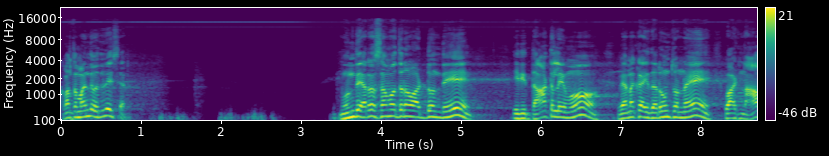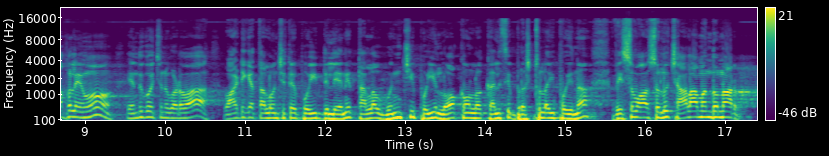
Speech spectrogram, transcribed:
కొంతమంది వదిలేశారు. ముందు ఎర్ర సముద్రం అడ్డుంది. ఇది దాటలేము. వెనక ఇది అరుగుతున్నాయి వాటిని ఆపలేము. ఎందుకు వచ్చిన గొడవ? వాటికే తల ఉంచితే పోయిద్దిలే అని తల ఉంచిపోయి లోకంలో కలిసి భ్రష్టులైపోయిన విశ్వాసులు చాలామంది ఉన్నారు.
